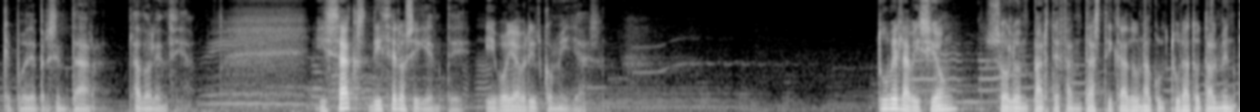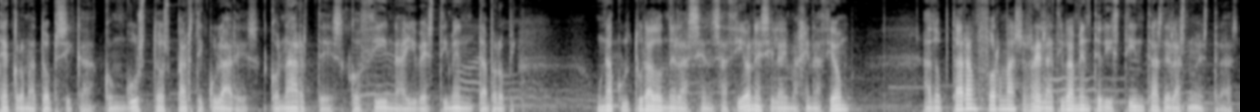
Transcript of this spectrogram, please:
que puede presentar la dolencia. Y Sachs dice lo siguiente, y voy a abrir comillas. Tuve la visión solo en parte fantástica de una cultura totalmente acromatópsica, con gustos particulares, con artes, cocina y vestimenta propia. Una cultura donde las sensaciones y la imaginación adoptaran formas relativamente distintas de las nuestras,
